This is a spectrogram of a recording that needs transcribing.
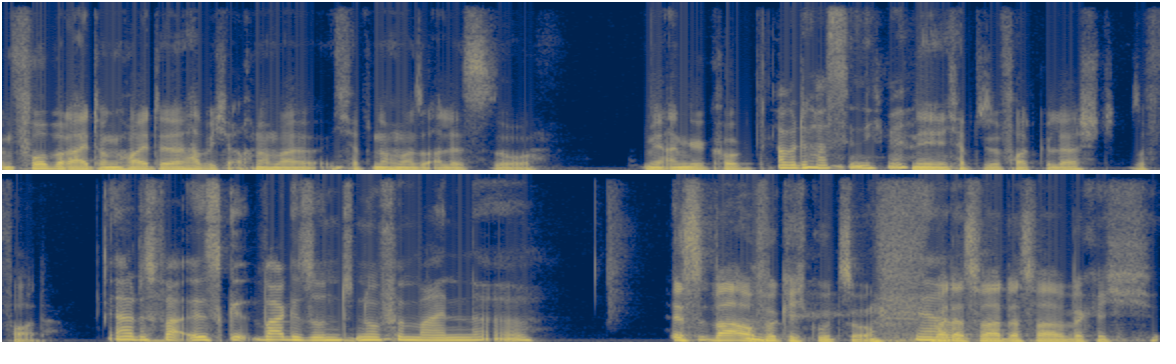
in Vorbereitung heute habe ich auch nochmal, ich habe nochmal so alles so mir angeguckt. Aber du hast sie nicht mehr? Nee, ich habe die sofort gelöscht. Sofort. Ja, das war, es war gesund, nur für meinen, äh, Es war auch wirklich gut so. Ja. Aber das war, das war wirklich,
